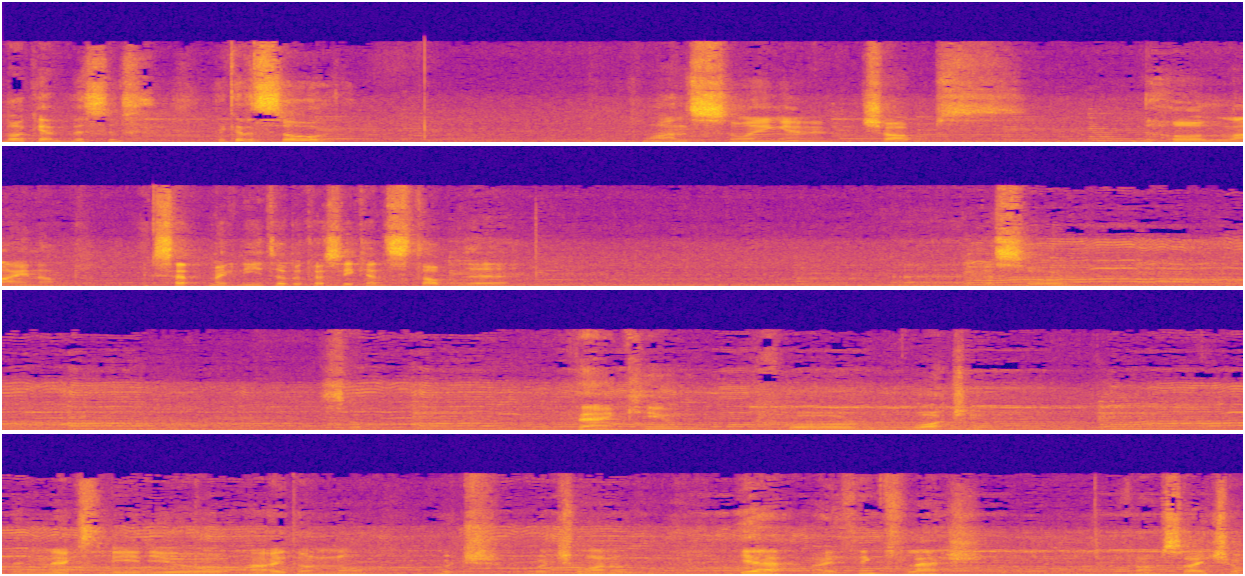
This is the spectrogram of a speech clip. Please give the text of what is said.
look at this. Look at the sword. One swing and it chops the whole lineup except Magneto because he can stop the uh, the sword. So thank you for watching. The next video I don't know which which one yeah I think Flash from Sideshow.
